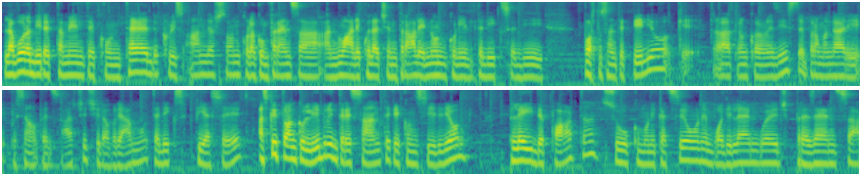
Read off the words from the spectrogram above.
lavora direttamente con TED, Chris Anderson, con la conferenza annuale, quella centrale, non con il TEDx di Porto Sant'Epidio, che tra l'altro ancora non esiste, però magari possiamo pensarci, ci lavoriamo, TEDx PSE. Ha scritto anche un libro interessante che consiglio, Play the Part, su comunicazione, body language, presenza.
